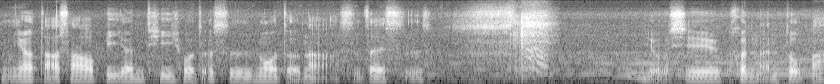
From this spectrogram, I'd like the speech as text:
你要打上 BNT 或者是莫德纳，实在是有些困难度吧。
